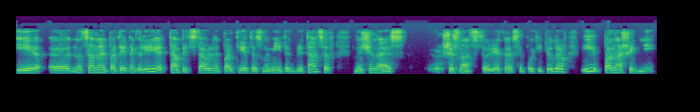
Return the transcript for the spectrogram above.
И э, Национальная портретная галерея, там представлены портреты знаменитых британцев, начиная с XVI века, с эпохи Тюдоров, и по наши дни.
